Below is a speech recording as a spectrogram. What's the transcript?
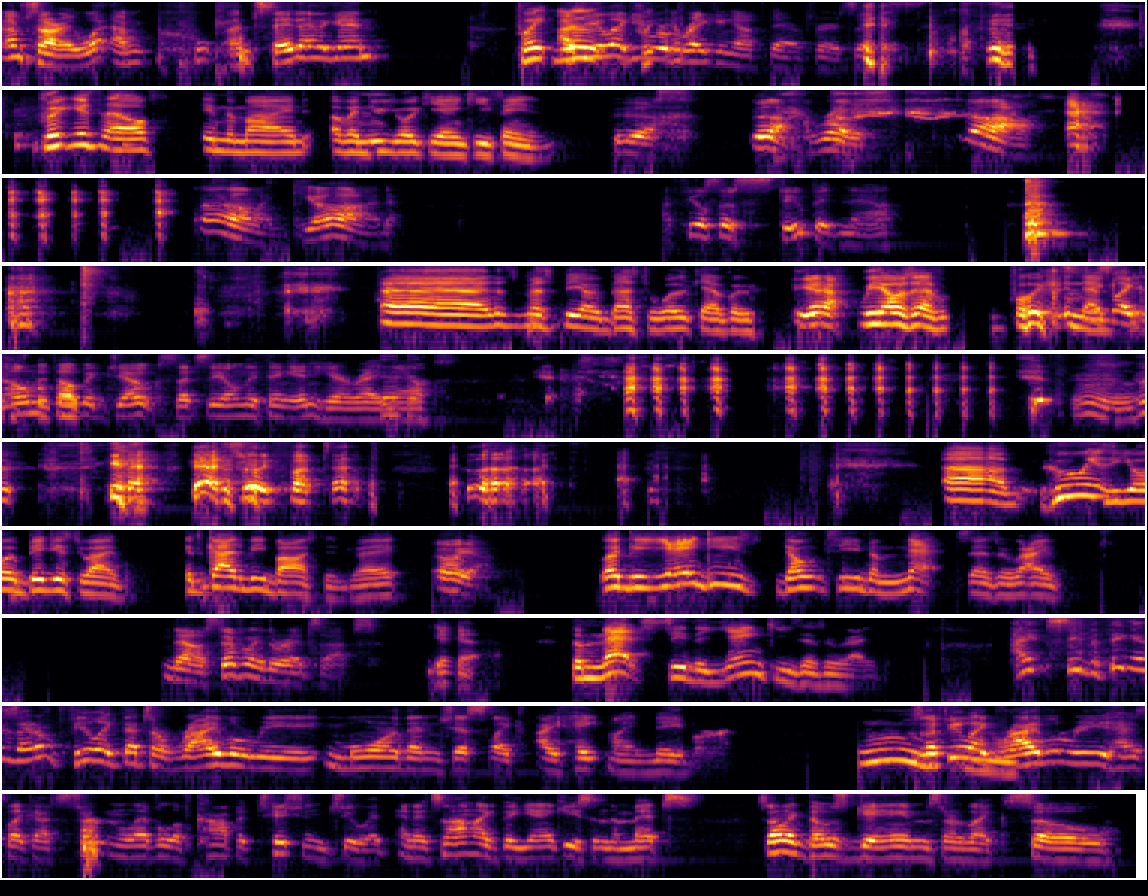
I'm sorry. What? I'm. I'm say that again. Put I feel like you were your- breaking up there for a second. put yourself in the mind of a New York Yankee fan. Ugh. Ugh. Gross. Ugh. Oh my god. I feel so stupid now. Uh, this must be our best work ever. Yeah. We also have boy It's just like homophobic jokes. That's the only thing in here right now. Yeah. Yeah. It's really fucked up. Um, who is your biggest rival? It's got to be Boston, right? oh yeah. Like the Yankees don't see the Mets as a rival. No, it's definitely the Red Sox. Yeah. The Mets see the Yankees as a rival. I see. The thing is, I don't feel like that's a rivalry more than just like I hate my neighbor. So I feel like Mm. rivalry has like a certain level of competition to it, and it's not like the Yankees and the Mets. It's not like those games are like so.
